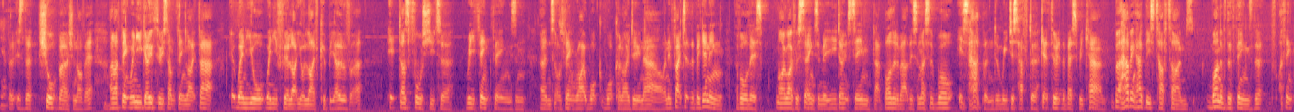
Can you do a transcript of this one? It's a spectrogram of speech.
Yeah. That is the short version of it. Mm-hmm. And I think when you go through something like that, when you're when you feel like your life could be over, it does force you to rethink things and and sort of think, right, what what can I do now? And in fact, at the beginning of all this, my wife was saying to me, "You don't seem that bothered about this," and I said, "Well, it's happened, and we just have to get through it the best we can." But having had these tough times, one of the things that I think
